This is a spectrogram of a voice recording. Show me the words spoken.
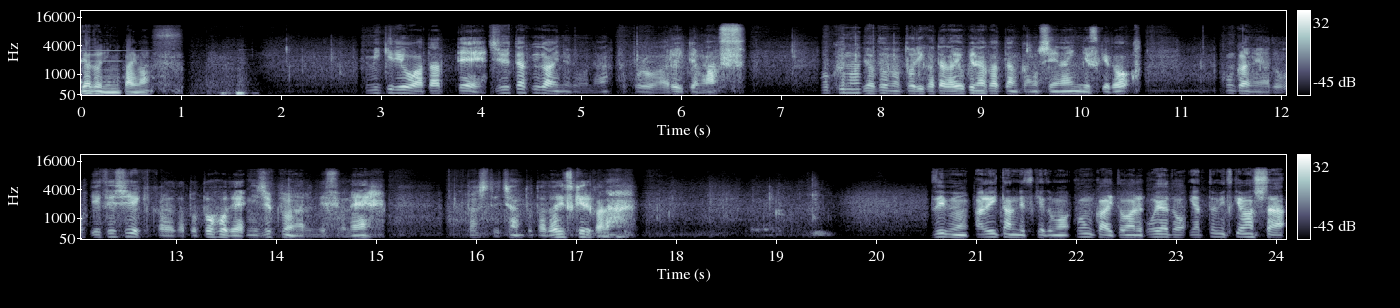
宿に向かいます。踏切を渡って、住宅街のようなところを歩いてます。僕の宿の取り方が良くなかったんかもしれないんですけど、今回の宿、伊勢市駅からだと徒歩で20分あるんですよね。果たしてちゃんとたどり着けるかな？随分歩いたんですけども、今回泊まるお宿、やっと見つけました。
